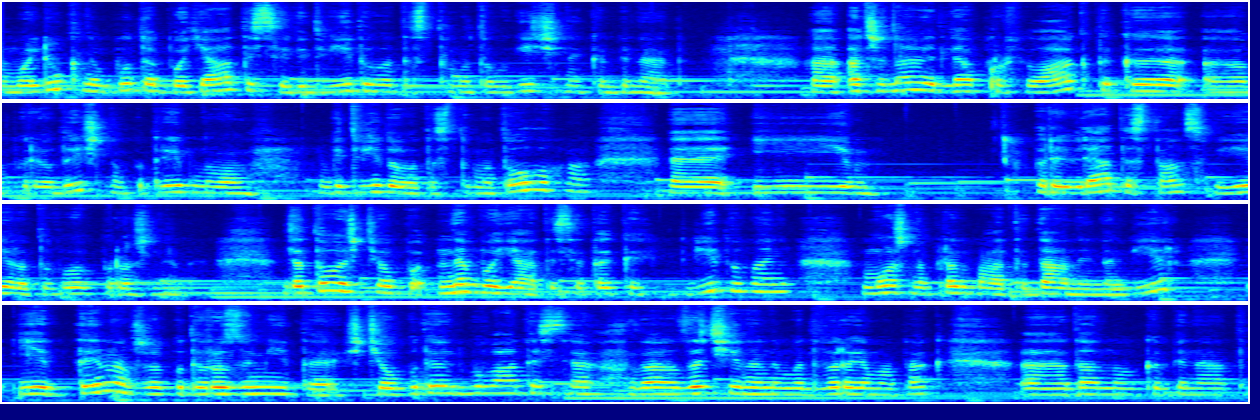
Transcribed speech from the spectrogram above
е, малюк не буде боятися відвідувати стоматологічний кабінет. Е, Адже навіть для профілактики е, періодично потрібно відвідувати стоматолога е, і перевіряти стан своєї ротової порожнини. Для того, щоб не боятися таких відвідувань, можна придбати даний набір, і дитина вже буде розуміти, що буде відбуватися за зачиненими дверима так, е, даного кабінету,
